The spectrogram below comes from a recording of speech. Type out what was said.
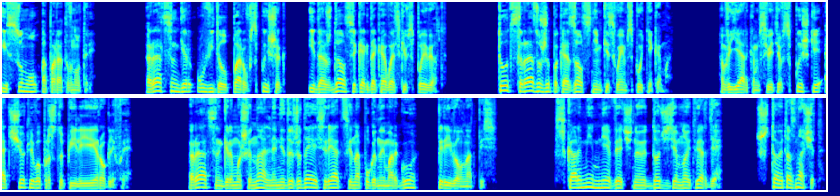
и сунул аппарат внутрь. Ратцингер увидел пару вспышек и дождался, когда Ковальский всплывет. Тот сразу же показал снимки своим спутникам. В ярком свете вспышки отчетливо проступили иероглифы. Ратцингер машинально, не дожидаясь реакции напуганной Марго, перевел надпись. «Скорми мне вечную дочь земной тверди». Что это значит?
